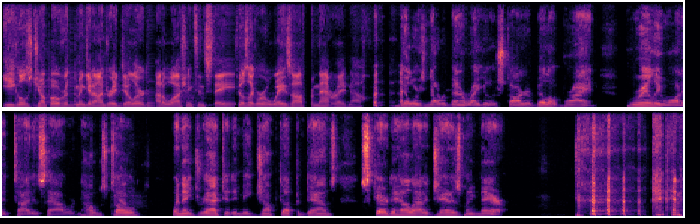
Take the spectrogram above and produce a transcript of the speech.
Eagles jump over them and get Andre Dillard out of Washington State? Feels like we're a ways off from that right now. Dillard's never been a regular starter. Bill O'Brien really wanted Tytus Howard. And I was told yeah. when they drafted him, he jumped up and down, scared the hell out of Janice McNair. and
